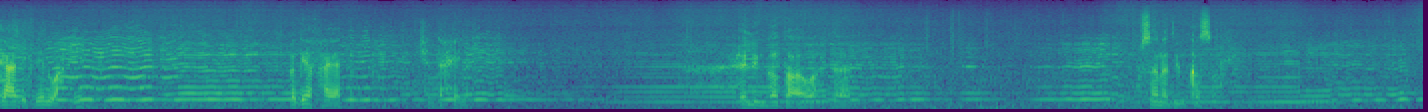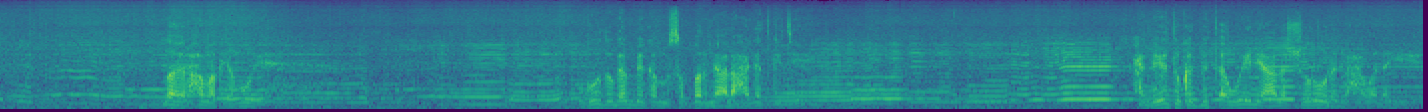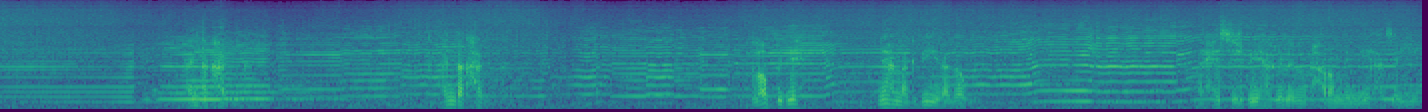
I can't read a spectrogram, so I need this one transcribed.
تفضل قاعد كده لوحدك بقى في حياتك. شد حيلك. حيلي انقطع وهدان وسندي انكسر. الله يرحمك يا أبوي. وجوده جنبي كان مصبرني على حاجات كتير. حنيته كانت بتقويني على الشرور اللي حواليا. عندك حق. الأب ده نعمة كبيرة قوي. ما يحسش بيها غير اللي انحرم منيها زينا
